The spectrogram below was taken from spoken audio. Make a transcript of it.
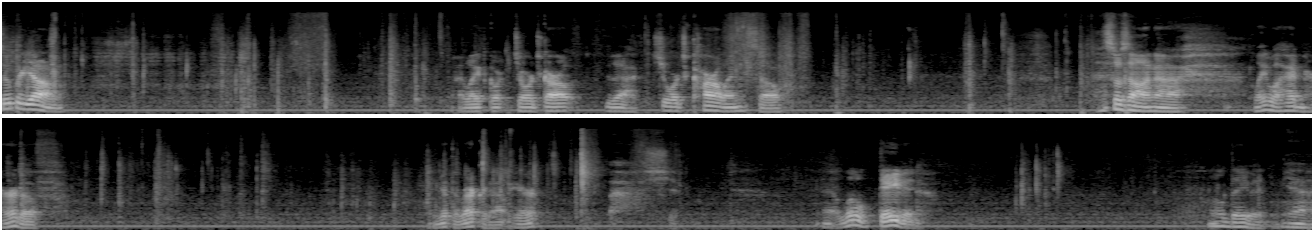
super young. I like George Gar yeah, George Carlin, so this was on a label I hadn't heard of. Get the record out here. Oh, shit. Yeah, Little David. Little David, yeah.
